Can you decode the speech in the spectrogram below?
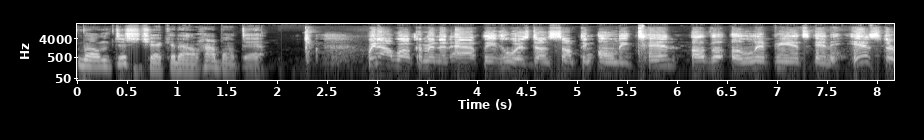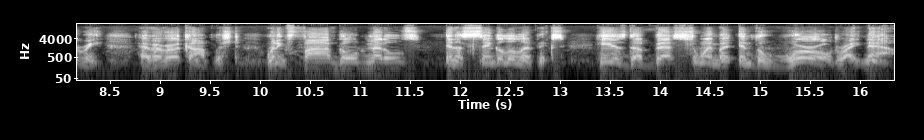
well, just check it out. How about that? We now welcome in an athlete who has done something only 10 other Olympians in history have ever accomplished, winning five gold medals in a single Olympics. He is the best swimmer in the world right now.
